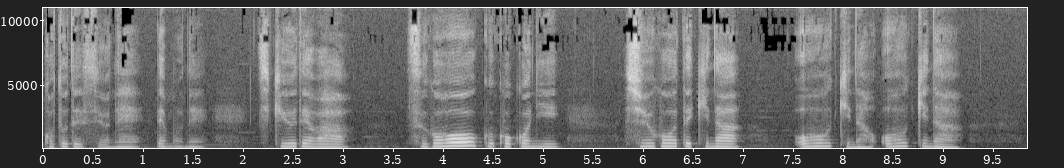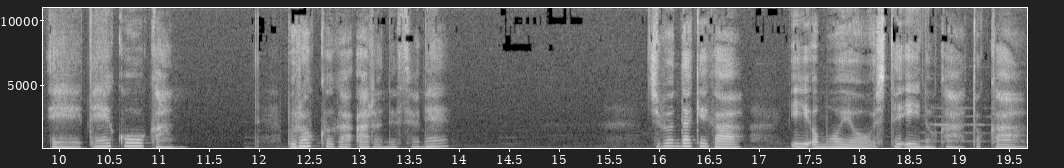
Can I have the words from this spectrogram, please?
ことですよね。でもね地球ではすごくここに集合的な大きな大きな、えー、抵抗感ブロックがあるんですよね。自分だけがいい思いをしていいのかとか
